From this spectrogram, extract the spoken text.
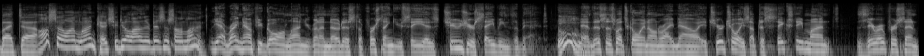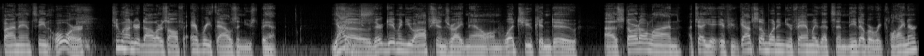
But uh, also online, Coach, they do a lot of their business online. Yeah, right now, if you go online, you're going to notice the first thing you see is choose your savings event. Ooh. And this is what's going on right now. It's your choice up to 60 months, 0% financing, or $200 off every thousand you spend. Yikes! So they're giving you options right now on what you can do. Uh, start online. I tell you, if you've got someone in your family that's in need of a recliner,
